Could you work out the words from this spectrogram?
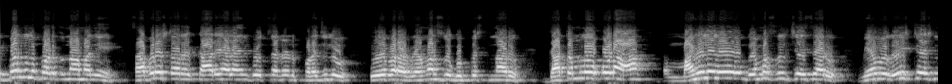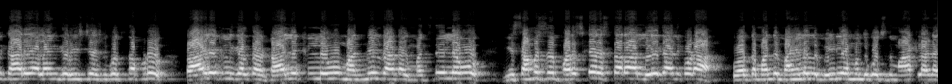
ఇబ్బందులు పడుతున్నామని సబ్ రిజిస్టార్ కార్యాలయానికి వచ్చినటువంటి ప్రజలు తీవ్ర విమర్శలు గుప్పిస్తున్నారు. గతంలో కూడా మహిళలు విమర్శలు చేశారు. మేము రిజిస్ట్రేషన్ కార్యాలయానికి రిజిస్ట్రేషన్కి వచ్చినప్పుడు టాయిలెట్లకు వెళ్తారు. టాయిలెట్లు లేవు మంచినీళ్ళు దాటాక మంచినీళ్ళు లేవు. ఈ సమస్యను పరిష్కరిస్తారా లేదా అని కూడా కొంతమంది మహిళలు మీడియా ముందుకు వచ్చి మాట్లాడిన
